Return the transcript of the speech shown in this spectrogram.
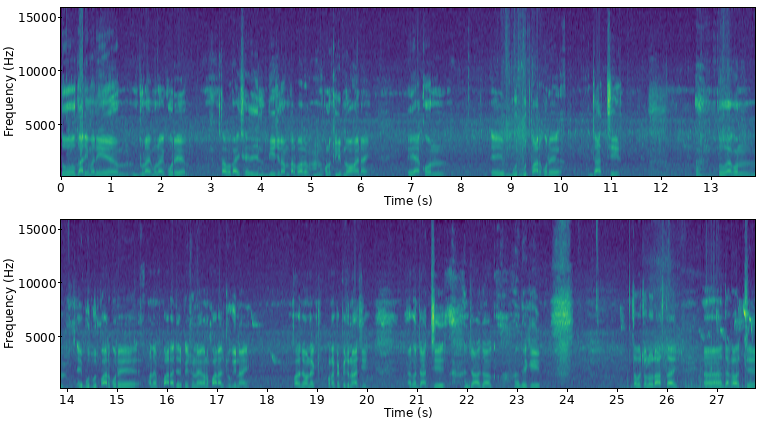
তো গাড়ি মানে ধুলাই মোলাই করে তারপর গাড়ি ছেড়ে দিয়ে- দিয়েছিলাম তারপর কোনো ক্লিপ নেওয়া হয় নাই। এই এখন এই বুথ বুথ পার করে যাচ্ছি। তো এখন এই বুথ পার করে মানে পারাজের পেছনে এখনও পারাজ ঢুকি নাই। পারাজে অনেক অনেকটা পেছনে আছি। এখন যাচ্ছি, যা যাক, দেখি। তারপর চলো রাস্তায় দেখা হচ্ছে।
